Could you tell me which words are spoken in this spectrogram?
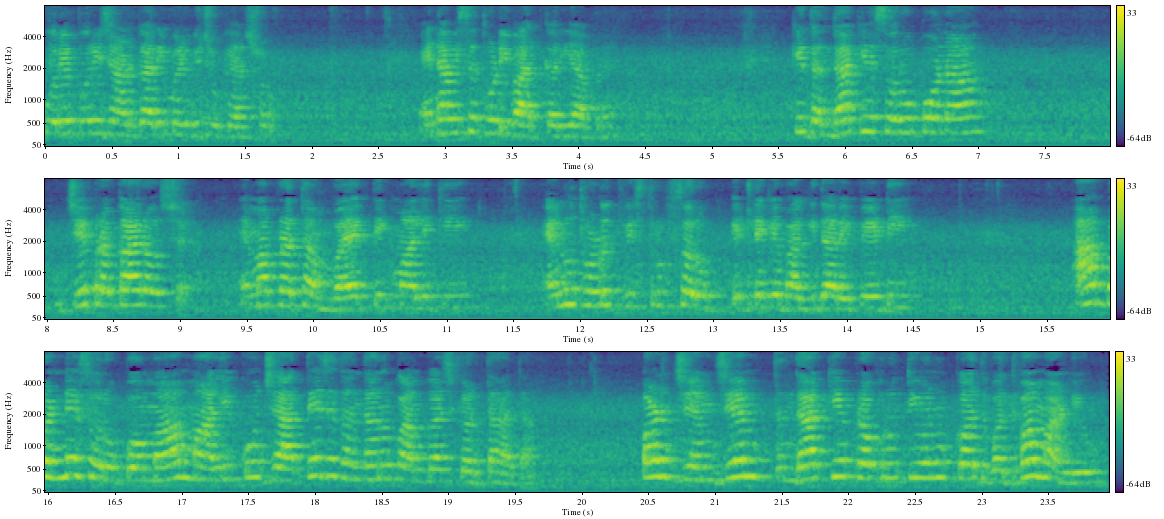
પૂરેપૂરી જાણકારી મેળવી ચૂક્યા છો. એના વિશે થોડી વાત કરીએ આપણે. કે ધંધાકીય સ્વરૂપોના જે પ્રકારો છે, એમાં પ્રથમ વૈયક્તિક માલિકી, એનું થોડુંક વિસ્તૃત સ્વરૂપ એટલે કે ભાગીદારી પેઢી આ બંને સ્વરૂપોમાં માલિકો જાતે જ ધંધાનું કામકાજ કરતા હતા. પણ જેમ જેમ ધંધાકીય પ્રવૃત્તિઓનું કદ વધવા માંડ્યું,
